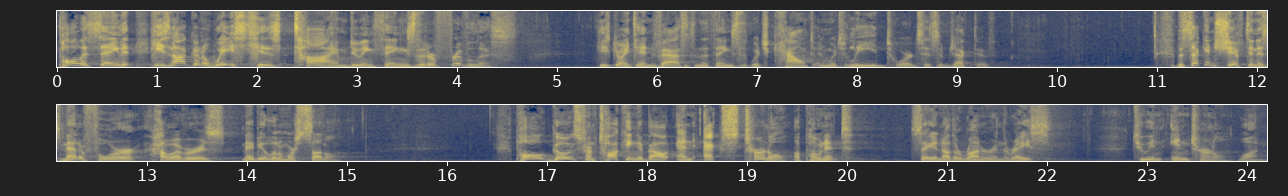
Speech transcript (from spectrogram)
Paul is saying that he's not going to waste his time doing things that are frivolous. He's going to invest in the things which count and which lead towards his objective. The second shift in his metaphor, however, is maybe a little more subtle. Paul goes from talking about an external opponent, say another runner in the race, to an internal one.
